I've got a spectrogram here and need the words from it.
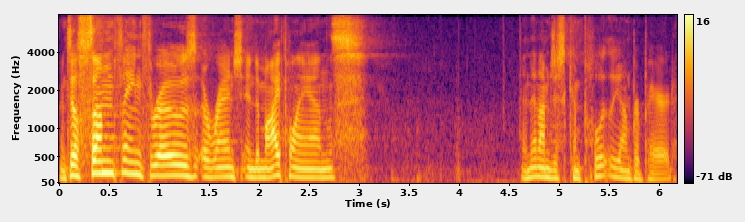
Until something throws a wrench into my plans, and then I'm just completely unprepared.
